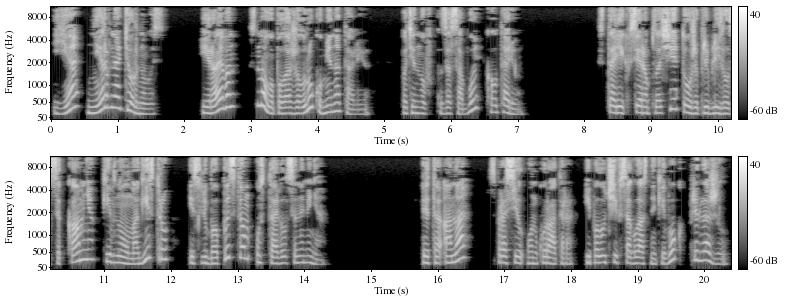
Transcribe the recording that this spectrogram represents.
Я нервно дернулась, и Райван снова положил руку мне на талию, потянув за собой к алтарю. Старик в сером плаще тоже приблизился к камню, кивнул магистру и с любопытством уставился на меня. «Это она?» — спросил он куратора и, получив согласный кивок, предложил.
